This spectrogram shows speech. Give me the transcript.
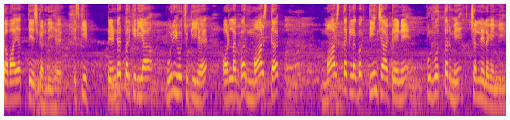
कवायद तेज कर दी है। इसकी टेंडर प्रक्रिया पूरी हो चुकी है और लगभग मार्च तक मार्च तक लगभग तीन चार ट्रेनें पूर्वोत्तर में चलने लगेंगी।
